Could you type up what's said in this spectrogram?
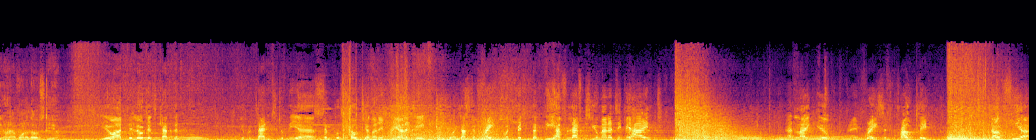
You don't have one of those, do you? You are deluded, Captain. You pretend to be a simple soldier, but in reality, you are just afraid to admit that we have left humanity behind. Unlike you, I embrace it proudly. Without fear.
